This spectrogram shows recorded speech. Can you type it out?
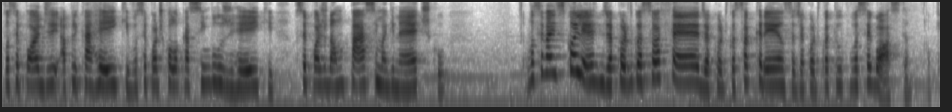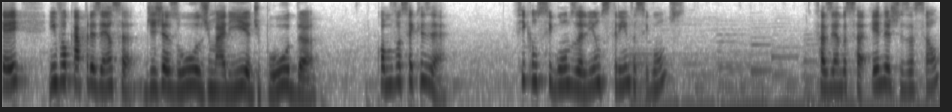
você pode aplicar reiki, você pode colocar símbolos de reiki, você pode dar um passe magnético, você vai escolher de acordo com a sua fé, de acordo com a sua crença, de acordo com aquilo que você gosta, ok? Invocar a presença de Jesus, de Maria, de Buda, como você quiser. Fica uns segundos ali, uns 30 segundos, fazendo essa energização.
